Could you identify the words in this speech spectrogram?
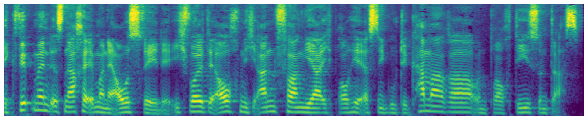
Equipment ist nachher immer eine Ausrede. Ich wollte auch nicht anfangen, ja, ich brauche hier erst eine gute Kamera und brauche dies und das.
